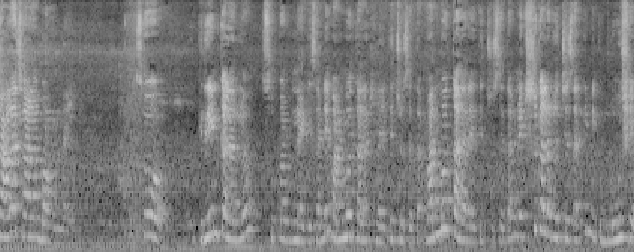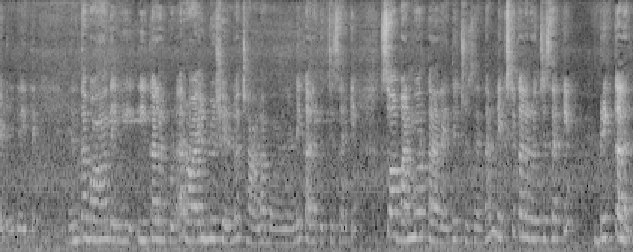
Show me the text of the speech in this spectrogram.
చాలా చాలా బాగున్నాయి. సో గ్రీన్ కలర్లో సూపర్ నైటీస్ అండి. వన్ మోర్ కలెక్షన్ అయితే చూసేద్దాం. వన్ మోర్ కలర్ అయితే చూసేద్దాం. నెక్స్ట్ కలర్ వచ్చేసరికి మీకు బ్లూ షేడ్ ఇదైతే ఎంత బాగుంది? ఈ ఈ కలర్ కూడా రాయల్ బ్లూ షేడ్లో చాలా బాగుందండి కలర్ వచ్చేసరికి. సో వన్ మోర్ కలర్ అయితే చూసేద్దాం. నెక్స్ట్ కలర్ వచ్చేసరికి బ్రిక్ కలర్.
